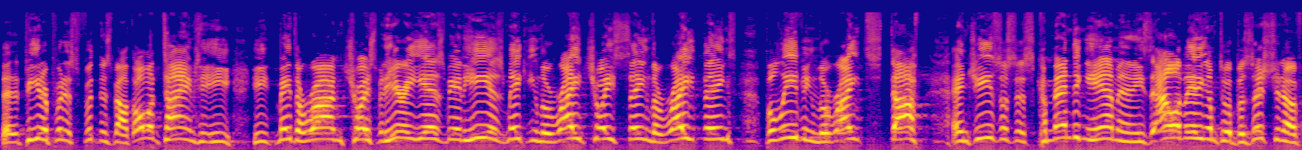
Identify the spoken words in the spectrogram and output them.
that Peter put his foot in his mouth, all the times he, he made the wrong choice. But here he is, man. He is making the right choice, saying the right things, believing the right stuff. And Jesus is commending him and he's elevating him to a position of,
